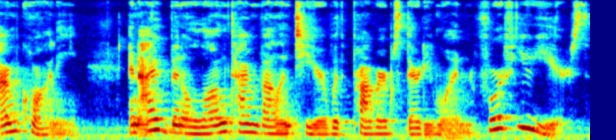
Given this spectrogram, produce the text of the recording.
I'm Kwani, and I've been a longtime volunteer with Proverbs 31 for a few years.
